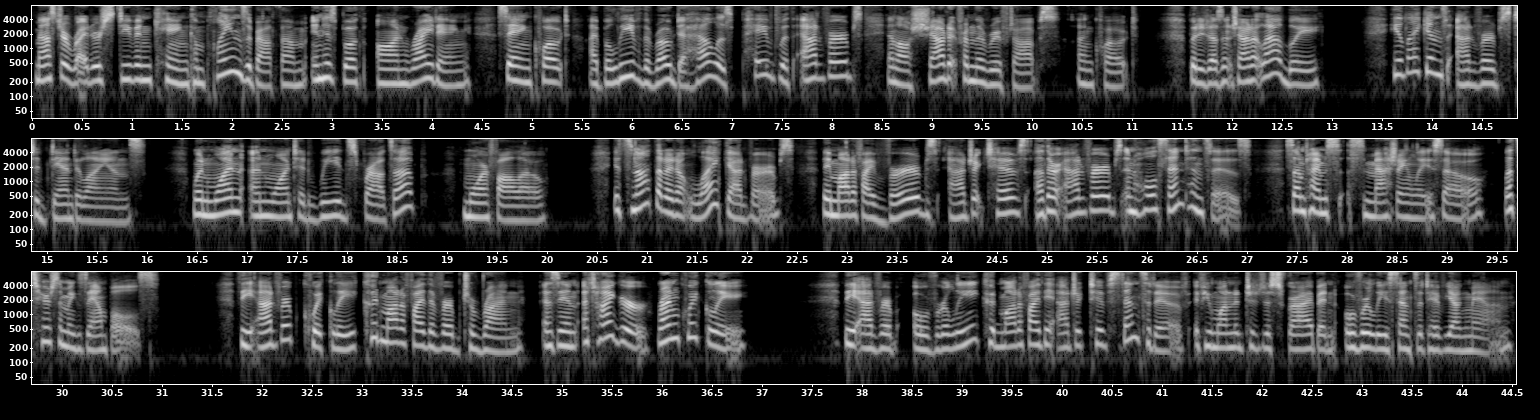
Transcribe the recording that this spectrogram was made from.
Master writer Stephen King complains about them in his book On Writing, saying, quote, I believe the road to hell is paved with adverbs, and I'll shout it from the rooftops, unquote but he doesn't shout it loudly. He likens adverbs to dandelions. When one unwanted weed sprouts up, more follow. It's not that I don't like adverbs. They modify verbs, adjectives, other adverbs, and whole sentences, sometimes smashingly so. Let's hear some examples. The adverb quickly could modify the verb to run, as in, a tiger, run quickly. The adverb overly could modify the adjective sensitive if you wanted to describe an overly sensitive young man.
